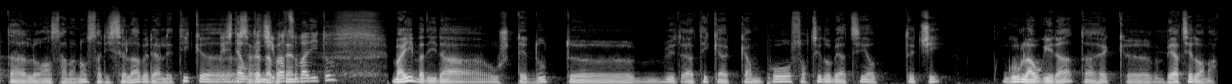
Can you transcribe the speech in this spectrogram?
eta Laurent Zamanoz ari zela bere aletik. Uh, beste autetxi batzu baditu? Bai, badira uste dut, uh, betatik kampo sortzi do behatzi autetxi, gu laugira, eta hek uh, behatzi do amar.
